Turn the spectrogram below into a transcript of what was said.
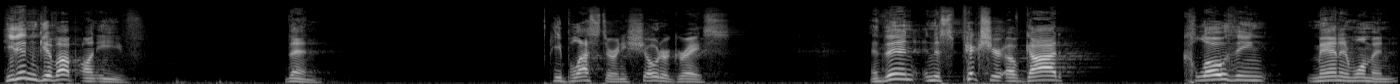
He didn't give up on Eve then. He blessed her and he showed her grace. And then in this picture of God clothing man and woman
